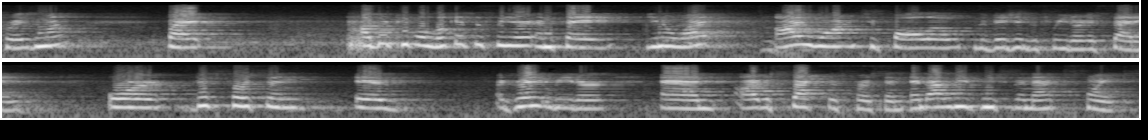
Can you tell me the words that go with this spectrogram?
charisma, but other people look at this leader and say, you know what? I want to follow the vision this leader is setting. Or this person is a great leader and I respect this person. And that leads me to the next point.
